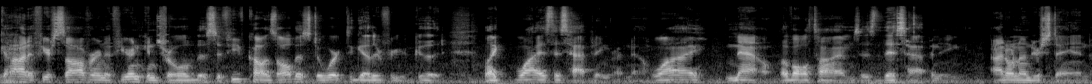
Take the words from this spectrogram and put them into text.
god if you're sovereign if you're in control of this if you've caused all this to work together for your good like why is this happening right now why now of all times is this happening i don't understand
